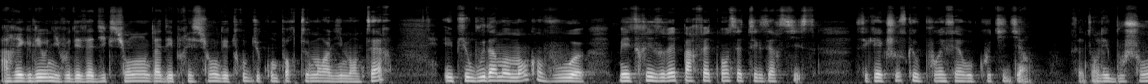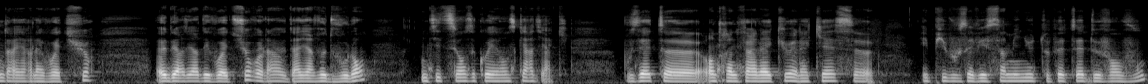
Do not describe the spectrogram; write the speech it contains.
à régler au niveau des addictions, de la dépression, des troubles du comportement alimentaire. Et puis au bout d'un moment, quand vous euh, maîtriserez parfaitement cet exercice, c'est quelque chose que vous pourrez faire au quotidien. Vous êtes dans les bouchons, derrière la voiture, euh, derrière des voitures, voilà, derrière votre volant, une petite séance de cohérence cardiaque. Vous êtes en train de faire la queue à la caisse et puis vous avez cinq minutes peut-être devant vous,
